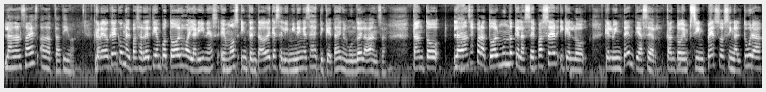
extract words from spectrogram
La danza es adaptativa. Creo que con el pasar del tiempo todos los bailarines hemos intentado de que se eliminen esas etiquetas en el mundo de la danza. Tanto la danza es para todo el mundo que la sepa hacer y que lo que lo intente hacer, tanto en- sin peso, sin altura.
